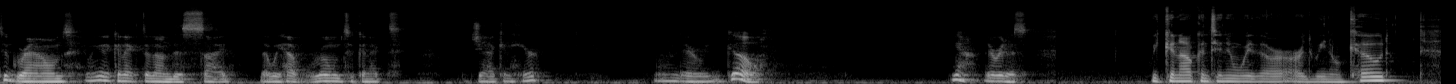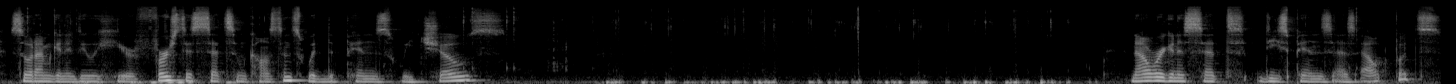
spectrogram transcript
to ground. And we're going to connect it on this side so that we have room to connect the jack in here. And there we go. Yeah, there it is. We can now continue with our Arduino code. So what I'm going to do here first is set some constants with the pins we chose. Now we're going to set these pins as outputs.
